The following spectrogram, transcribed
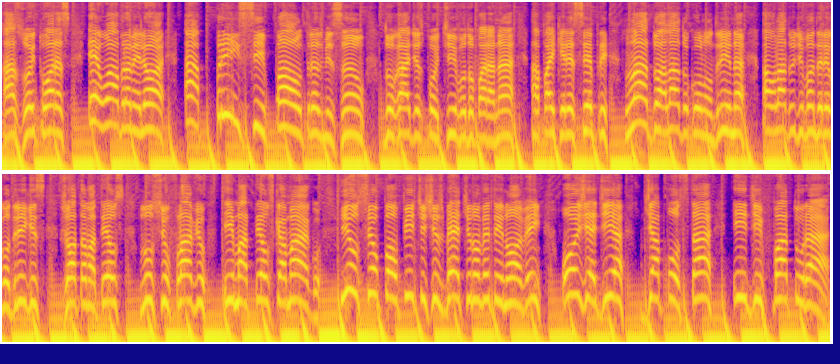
Às 8 horas eu abro a melhor, a principal transmissão do Rádio Esportivo do Paraná. A Pai Querer sempre lado a lado com Londrina, ao lado de Vanderlei Rodrigues, J. Matheus, Lúcio Flávio e Matheus Camargo. E o seu palpite XBET 99, hein? Hoje é dia de apostar e de faturar.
